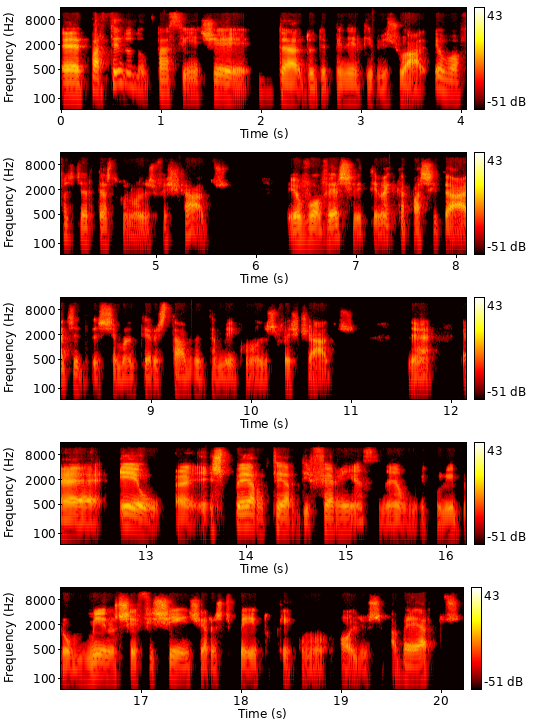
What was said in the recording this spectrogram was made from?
É, partindo do paciente da, do dependente visual, eu vou fazer teste com olhos fechados. Eu vou ver se ele tem a capacidade de se manter estável também com olhos fechados, né? É, eu é, espero ter diferença, né, um equilíbrio menos eficiente a respeito que com olhos abertos.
